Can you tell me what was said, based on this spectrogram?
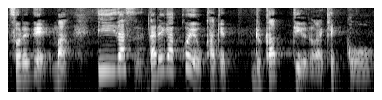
それでまあ言い出す誰が声をかけるかっていうのが結構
